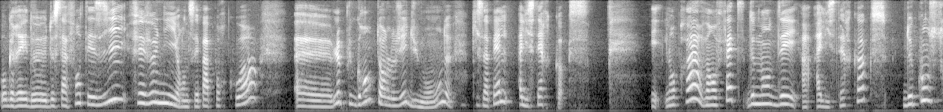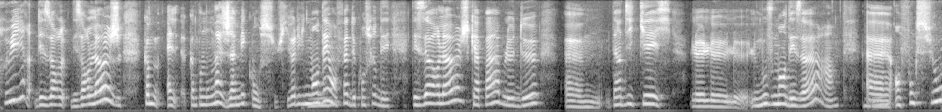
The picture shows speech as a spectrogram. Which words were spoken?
au gré de, de sa fantaisie, fait venir, on ne sait pas pourquoi, euh, le plus grand horloger du monde qui s'appelle Alistair Cox. Et l'empereur va en fait demander à Alistair Cox de construire des, hor- des horloges comme, elle- comme on n'en a jamais conçu. Il va lui demander en fait de construire des, des horloges capables de euh, d'indiquer le, le- le- le mouvement des heures hein, euh, en fonction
